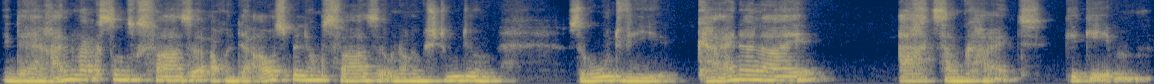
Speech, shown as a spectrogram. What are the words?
in der Heranwachsungsphase, auch in der Ausbildungsphase und auch im Studium so gut wie keinerlei Achtsamkeit gegeben.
